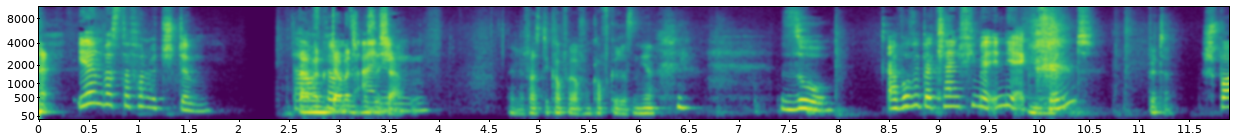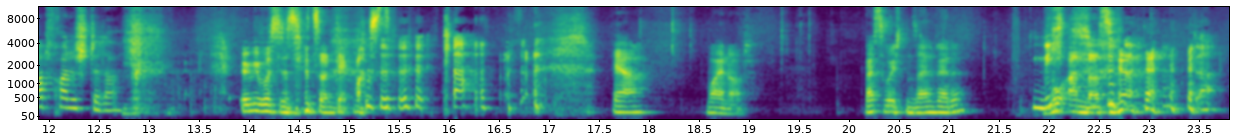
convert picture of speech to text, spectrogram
Irgendwas davon wird stimmen. Da Darauf bin- können da wir bin ich mir sicher. einigen. Ich habe mir fast die Kopfhörer vom Kopf gerissen hier. So. Aber wo wir bei kleinen Female Indie-Acts sind, Bitte. Sportfreunde Stiller. Irgendwie wusste ich, dass du jetzt so einen Gag machst. Klar. Ja, why not? Weißt du, wo ich denn sein werde? Nicht. Woanders. Ja.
